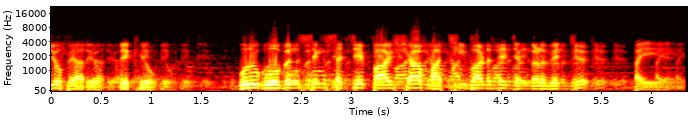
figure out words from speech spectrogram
ਸਮਝੋ ਪਿਆਰਿਓ, ਵੇਖਿਓ। ਗੁਰੂ ਗੋਬਿੰਦ ਸਿੰਘ ਸੱਚੇ ਪਾਤਸ਼ਾਹ ਮਾਛੀਵਾੜ ਦੇ ਜੰਗਲ ਵਿੱਚ ਪਏ ਐ।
